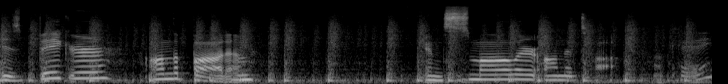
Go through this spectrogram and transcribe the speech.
is bigger on the bottom and smaller on the top. Okay?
